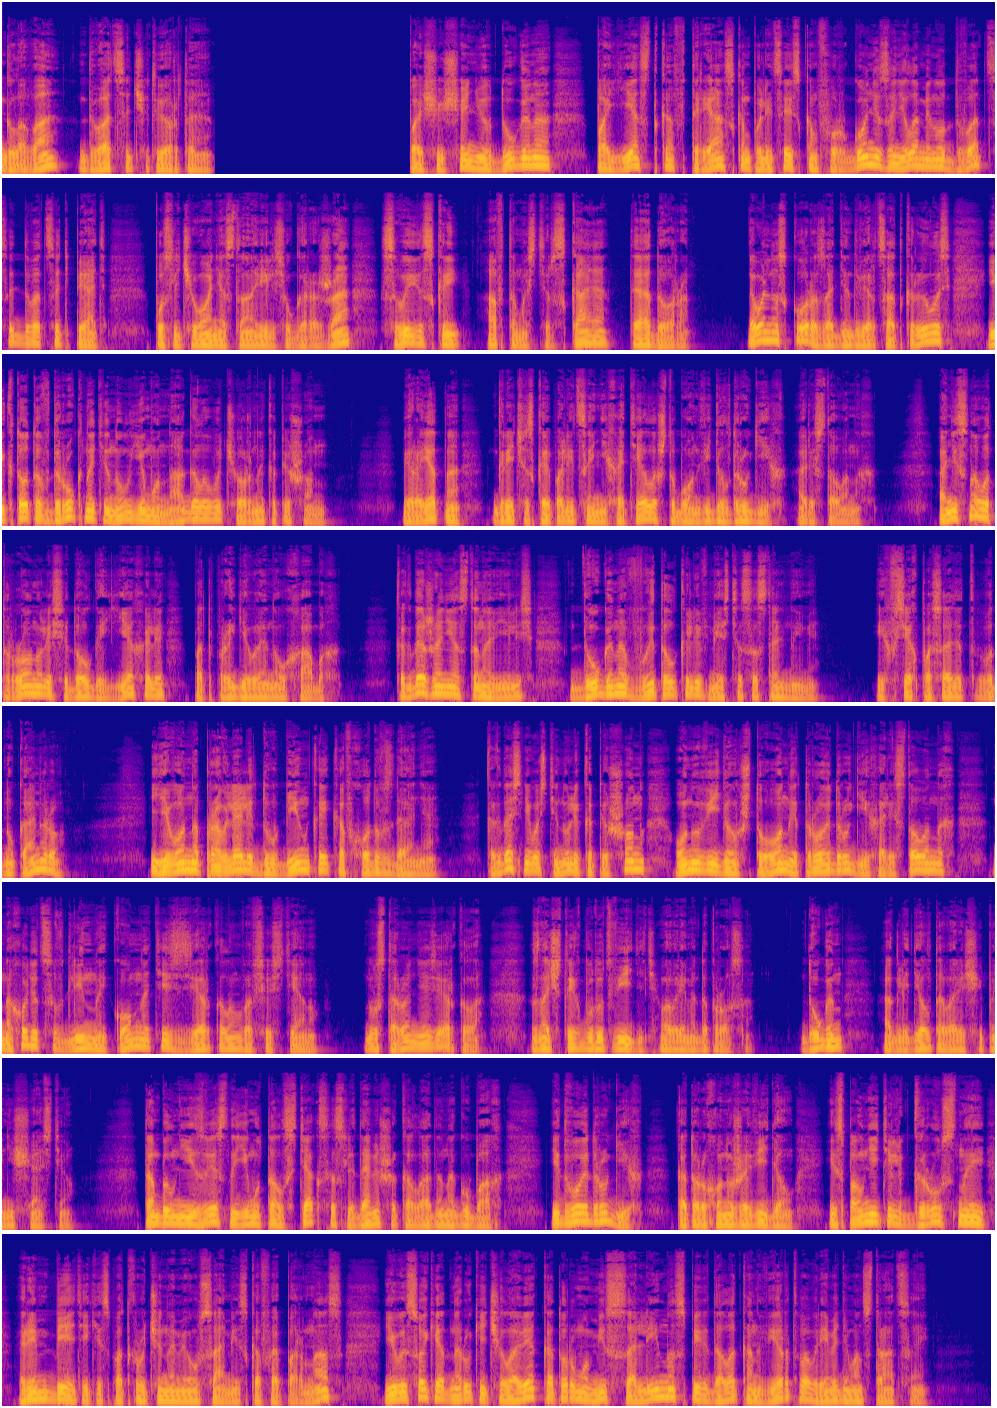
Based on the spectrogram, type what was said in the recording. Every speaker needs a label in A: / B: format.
A: Глава двадцать четвертая По ощущению Дугана, поездка в тряском полицейском фургоне заняла минут двадцать-двадцать пять, после чего они остановились у гаража с вывеской «Автомастерская Теодора». Довольно скоро задняя дверца открылась, и кто-то вдруг натянул ему на голову черный капюшон. Вероятно, греческая полиция не хотела, чтобы он видел других арестованных. Они снова тронулись и долго ехали, подпрыгивая на ухабах. Когда же они остановились, Дугана вытолкали вместе с остальными. Их всех посадят в одну камеру? Его направляли дубинкой ко входу в здание. Когда с него стянули капюшон, он увидел, что он и трое других арестованных находятся в длинной комнате с зеркалом во всю стену. Двустороннее зеркало. Значит, их будут видеть во время допроса. Дуган оглядел товарищей по несчастью. Там был неизвестный ему толстяк со следами шоколада на губах и двое других, которых он уже видел, исполнитель грустной рембетики с подкрученными усами из кафе «Парнас» и высокий однорукий человек, которому мисс Салинос передала конверт во время демонстрации.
